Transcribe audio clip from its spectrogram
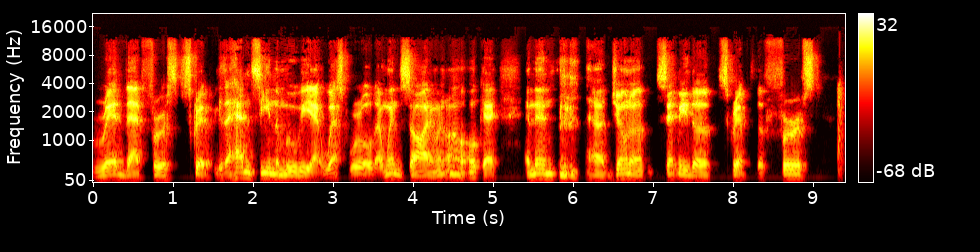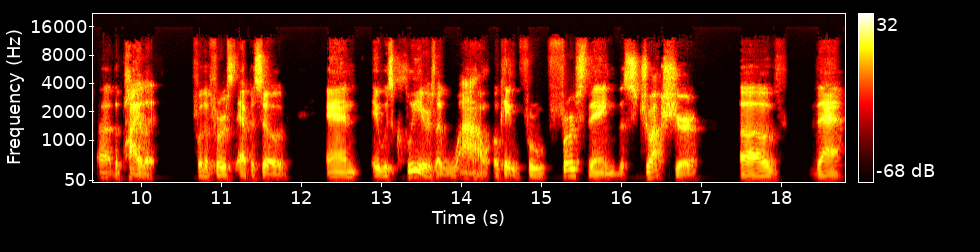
read that first script because I hadn't seen the movie at Westworld. I went and saw it and went, oh, okay. And then uh, Jonah sent me the script, the first, uh, the pilot for the first episode. And it was clear. It's like, wow, okay, for first thing, the structure of that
